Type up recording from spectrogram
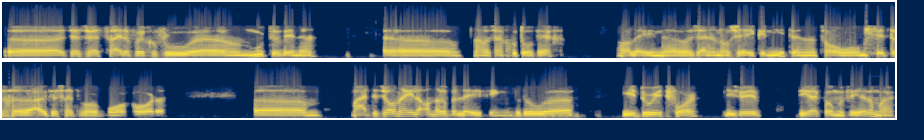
Uh, zes wedstrijden voor je gevoel uh, moeten winnen. nou, we zijn goed op weg. Alleen we zijn er nog zeker niet. En het zal een pittige uitwedstrijd morgen worden. Um, maar het is wel een hele andere beleving. Ik bedoel, uh, hier doe je het voor. Liefst wil je direct promoveren. Maar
